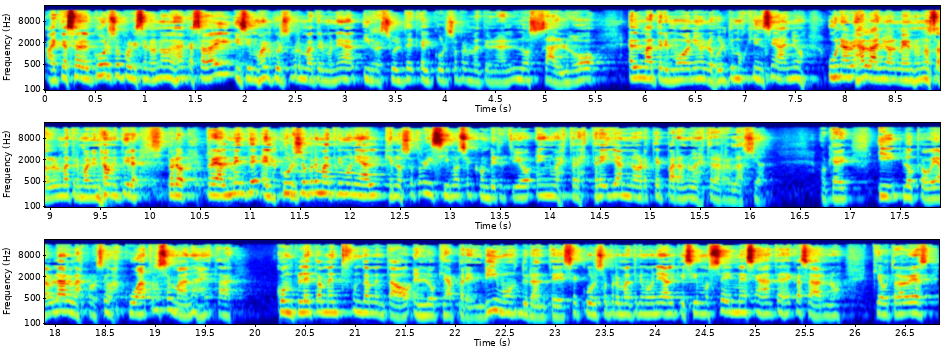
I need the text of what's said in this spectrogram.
hay que hacer el curso porque si no nos dejan casar ahí. Hicimos el curso prematrimonial y resulta que el curso prematrimonial nos salvó el matrimonio en los últimos 15 años. Una vez al año al menos nos salvó el matrimonio, no mentira. Pero realmente el curso prematrimonial que nosotros hicimos se convirtió en nuestra estrella norte para nuestra relación. ¿Okay? Y lo que voy a hablar en las próximas cuatro semanas está completamente fundamentado en lo que aprendimos durante ese curso prematrimonial que hicimos seis meses antes de casarnos, que otra vez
